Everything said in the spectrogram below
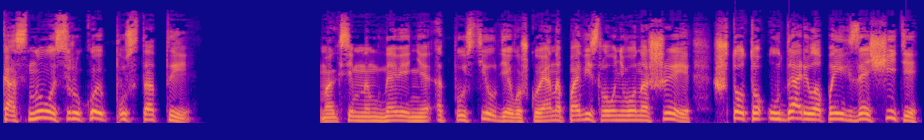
коснулась рукой пустоты. Максим на мгновение отпустил девушку, и она повисла у него на шее, что-то ударило по их защите,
